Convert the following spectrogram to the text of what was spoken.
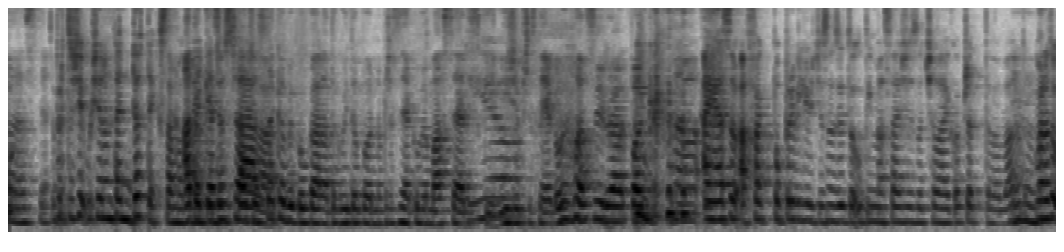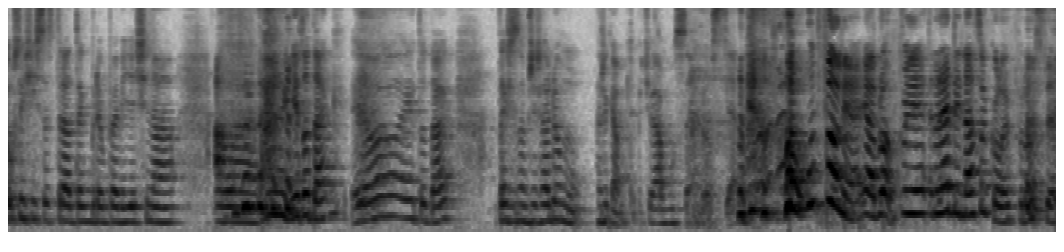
No, jasně. Protože už jenom ten dotek samotný A tak já jsem třeba často taky koukala na takový to porno, přesně jako by masérský. Víš, že přesně jako by masíruje a pak. No, a já jsem, a fakt poprvé životě jsem si to u té masáže začala jako představovat. Mhm. Mm-hmm. Ona to uslyší sestra, tak bude úplně vyděšená, ale je to tak, jo, je to tak. Takže jsem přišla domů. Říkám, ty já musím prostě. Byla úplně, já byla úplně ready na cokoliv prostě.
